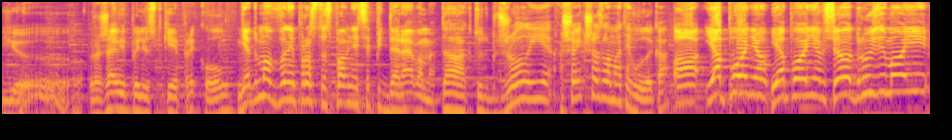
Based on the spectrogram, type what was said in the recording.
Йо, рожеві пелюстки, прикол. Я думав, вони просто спавняться під деревами. Так, тут бджоли є. А що якщо зламати вулика? А, я поняв, я поняв. Все, друзі мої.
